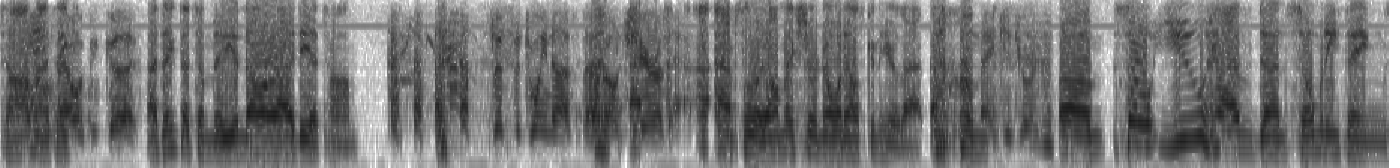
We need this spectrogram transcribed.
Tom. I think, that would be good. I think that's a million dollar idea, Tom. Just between us though. Don't share that. Absolutely. I'll make sure no one else can hear that. Um, Thank you, Jordan. Um, so you have done so many things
